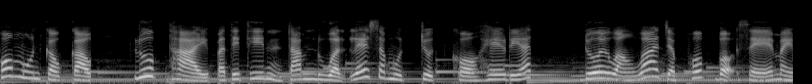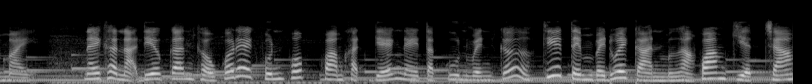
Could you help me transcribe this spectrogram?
ข้อมูลเก่าๆ รูปถ่ายปฏิทินตำรวจและสมุดจุดของเฮเรียตโดยหวังว่าจะพบเบาะแสใหม่ๆ ในขณะเดียวกันเขาก็ได้ค้นพบความขัดแย้งในตระกูลเวนเกอร์ ที่เต็มไปด้วยการเมือง ความเกลียดชัง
